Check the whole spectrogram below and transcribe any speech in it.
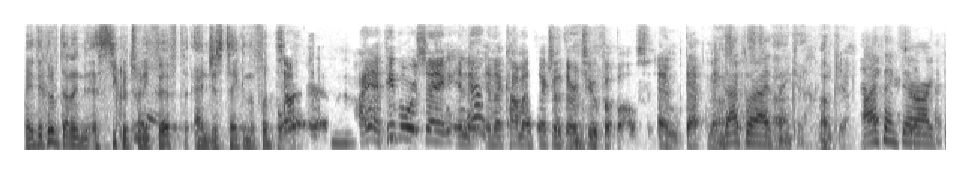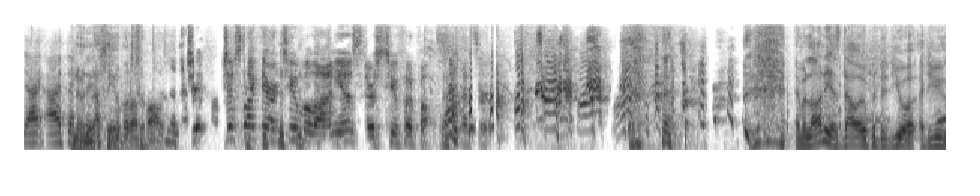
maybe they could have done a secret 25th and just taken the football. So, uh, I, people were saying in the in the comment section that there are two footballs, and that makes sense. That's sense. what I think. okay, okay. I think there are. I, I think I know nothing two about footballs. football. Ju- Just like there are two Melanias, there's two footballs. That's it. And Melania has now opened a new a new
